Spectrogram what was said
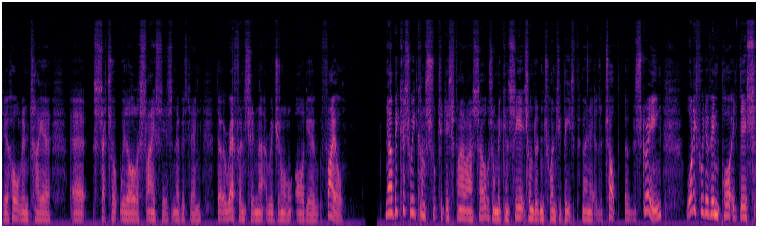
the whole entire uh, setup with all the slices and everything that are referenced in that original audio file. Now because we constructed this file ourselves and we can see it's 120 beats per minute at the top of the screen, what if we'd have imported this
